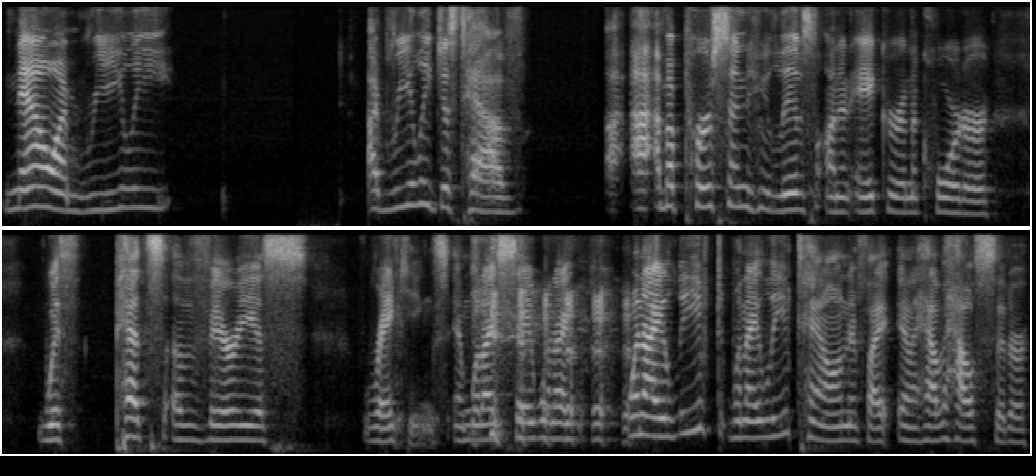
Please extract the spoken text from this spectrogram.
now I'm really, I really just have, I, I'm a person who lives on an acre and a quarter with pets of various rankings. And when I say when I when I leave when I leave town, if I and I have a house sitter,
